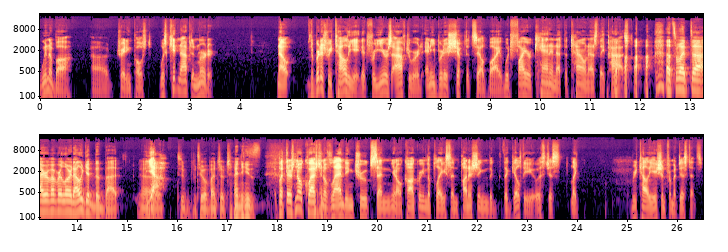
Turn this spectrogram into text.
Winneba uh, trading post, was kidnapped and murdered. Now, the British retaliated. For years afterward, any British ship that sailed by would fire cannon at the town as they passed. That's what uh, I remember. Lord Elgin did that. Uh, yeah, to to a bunch of Chinese. But there's no question of landing troops and you know conquering the place and punishing the the guilty. It was just like retaliation from a distance.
